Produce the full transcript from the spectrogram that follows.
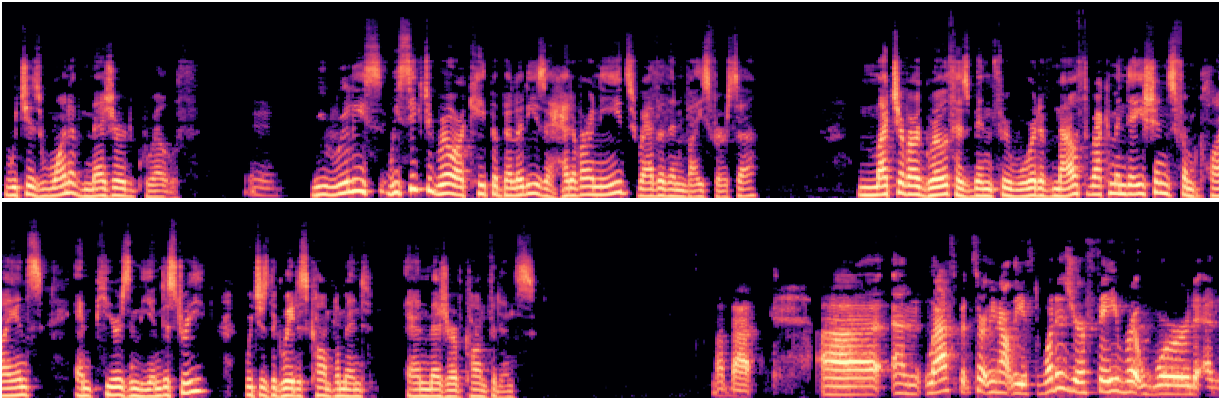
which is one of measured growth. Mm. We really we seek to grow our capabilities ahead of our needs rather than vice versa. Much of our growth has been through word of mouth recommendations from clients and peers in the industry, which is the greatest compliment and measure of confidence. Love that. Uh, and last but certainly not least, what is your favorite word and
